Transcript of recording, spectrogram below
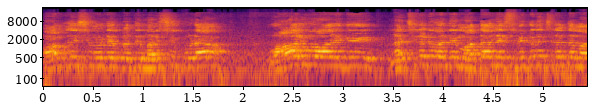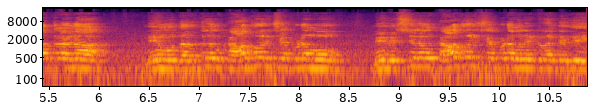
భారతదేశంలో ఉండే ప్రతి మనిషి కూడా వారు వారికి నచ్చినటువంటి మతాన్ని స్వీకరించినంత మాత్రాన మేము దళితులం కాదు అని చెప్పడము మేము విషయంలో కాదు అని చెప్పడం అనేటువంటిది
